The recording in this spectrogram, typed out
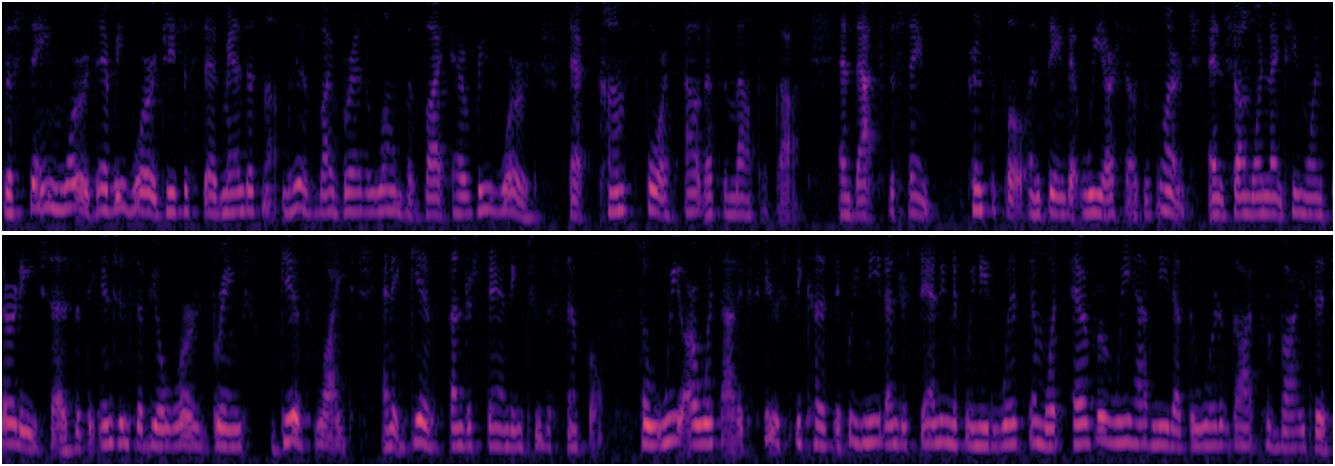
The same words, every word, Jesus said, man does not live by bread alone, but by every word that comes forth out of the mouth of God. And that's the same principle and thing that we ourselves have learned. And Psalm 119, 130 says that the entrance of your word brings, gives light and it gives understanding to the simple. So we are without excuse because if we need understanding, if we need wisdom, whatever we have need of, the word of God provides it.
